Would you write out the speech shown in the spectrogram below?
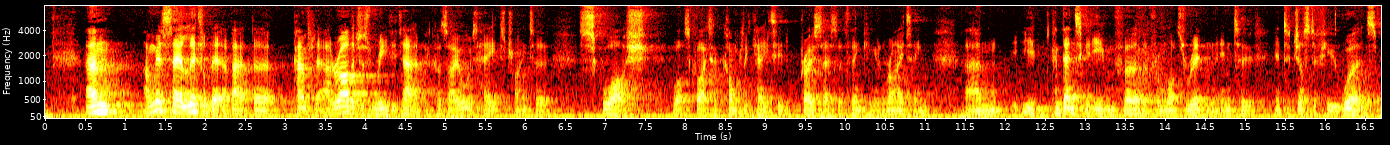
Um, I'm going to say a little bit about the pamphlet. I'd rather just read it out because I always hate trying to squash what's quite a complicated process of thinking and writing, um, e- condensing it even further from what's written into, into just a few words.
